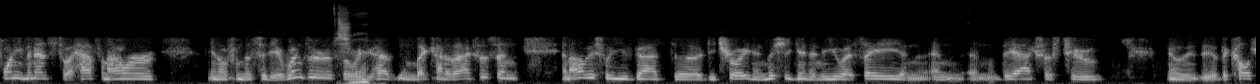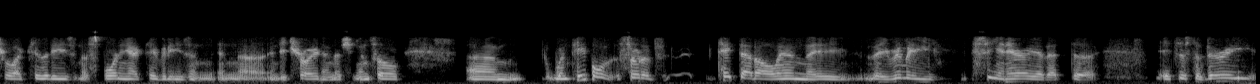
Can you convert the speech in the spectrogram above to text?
20 minutes to a half an hour, you know, from the city of Windsor. So Sure. you have you know, that kind of access, and and obviously you've got uh, Detroit and Michigan and the USA, and and and the access to. You know the, the cultural activities and the sporting activities in in, uh, in Detroit and Michigan. So um, when people sort of take that all in, they they really see an area that uh, it's just a very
